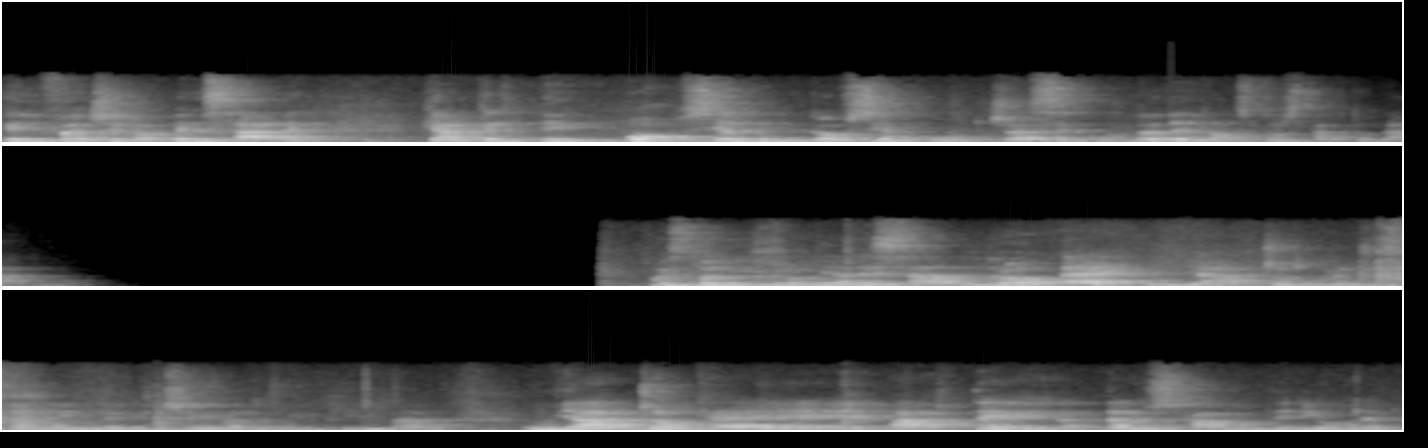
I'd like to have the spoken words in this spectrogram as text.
che gli faceva pensare che anche il tempo si allunga o si accorcia a seconda del nostro stato d'animo. Questo libro di Alessandro è un viaggio, come giustamente diceva prima, un viaggio che parte da, dallo scavo interiore.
